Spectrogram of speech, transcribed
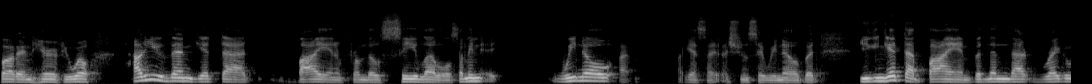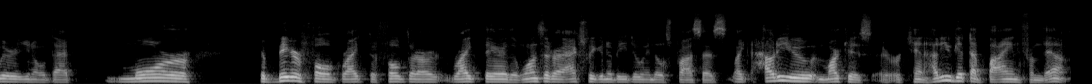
butt in here, if you will, how do you then get that buy in from those C levels? I mean, we know, I guess I, I shouldn't say we know, but you can get that buy in, but then that regular, you know, that more the bigger folk, right? The folk that are right there, the ones that are actually going to be doing those process. Like, how do you, Marcus or Ken, how do you get that buy-in from them?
